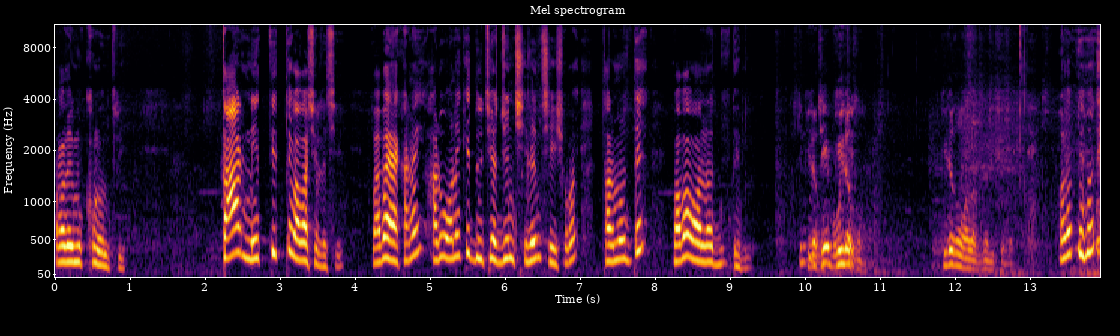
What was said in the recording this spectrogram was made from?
আমাদের মুখ্যমন্ত্রী। তার নেতৃত্বে বাবা চলেছে। বাবা একা নয় আরও অনেকে দু চারজন ছিলেন সেই সময়। তার মধ্যে বাবা অনদ দেব কীরকম? কীরকম অলক্ষণ ছিল? দেব মানে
